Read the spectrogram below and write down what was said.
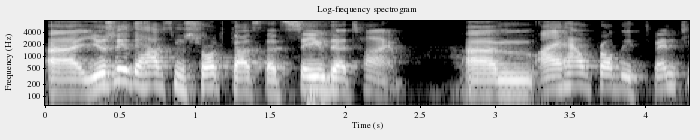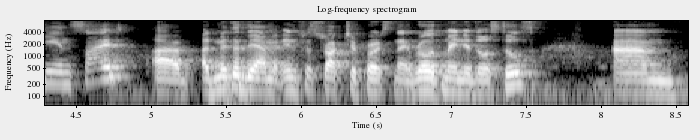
Uh, usually they have some shortcuts that save their time. Um, I have probably 20 inside. Uh, admittedly, I'm an infrastructure person. I wrote many of those tools. Um,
